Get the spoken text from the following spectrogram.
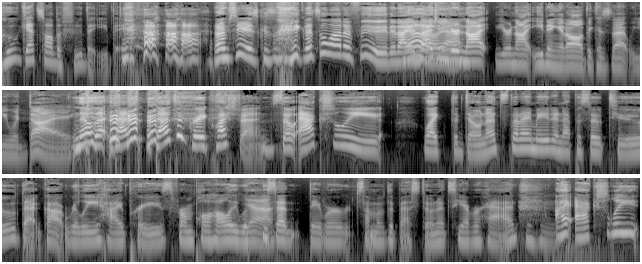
Who gets all the food that you bake? I'm serious because like that's a lot of food, and I No, imagine yeah. you're not you're not eating it all because that you would die. No, that, that's that's a great question. So actually, like the donuts that I made in episode two that got really high praise from Paul Hollywood. Yeah. He said they were some of the best donuts he ever had. I actually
